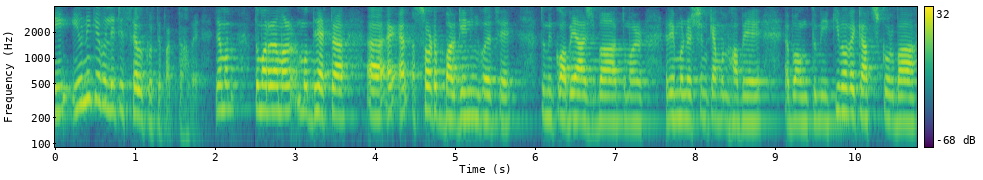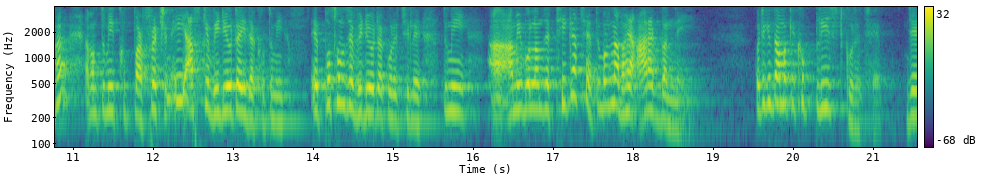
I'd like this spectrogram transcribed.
এই ইউনিক অ্যাবিলিটি সেল করতে পারতে হবে। যেমন তোমার আমার মধ্যে একটা সর্ট অফ বার্গেনিং হয়েছে। তুমি কবে আসবা, তোমার রেমুনেশন কেমন হবে, এবং তুমি কীভাবে কাজ করবা হ্যাঁ? এবং তুমি খুব পারফেকশন এই আজকে ভিডিওটাই দেখো তুমি। এর প্রথম যে ভিডিওটা করেছিলে, তুমি আমি বললাম যে, ঠিক আছে। তুমি বলল, না ভাই, আর একবার নেই। ওটা কিন্তু আমাকে খুব প্লিজড করেছে যে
